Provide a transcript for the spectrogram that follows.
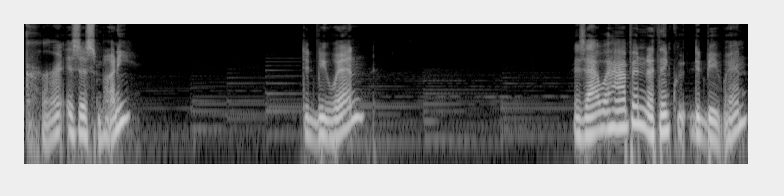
current? Is this money? Did we win? Is that what happened? I think we, did we win?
